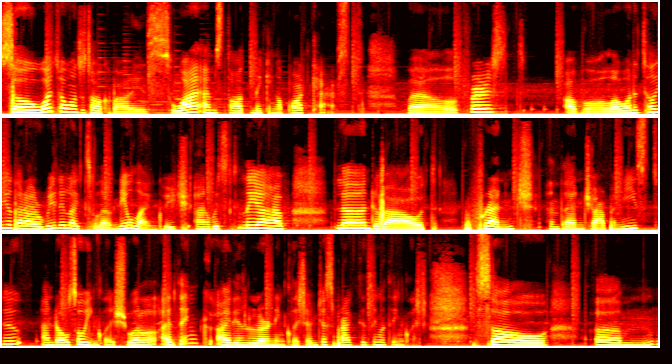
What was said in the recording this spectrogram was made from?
So, what I want to talk about is why I'm start making a podcast. Well, first of all, I want to tell you that I really like to learn new language, and recently I have learned about French and then Japanese too and also English. Well, I think I didn't learn English. I'm just practicing with English. So, um,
